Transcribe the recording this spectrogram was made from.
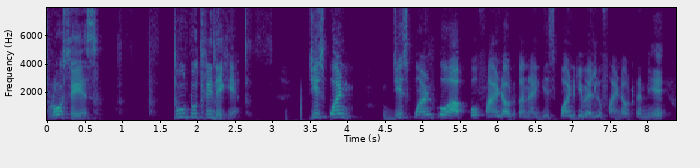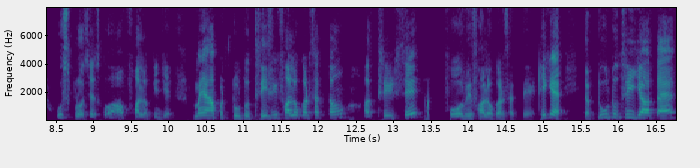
process two to three देखिए। जिस पॉइंट जिस पॉइंट को आपको फाइंड आउट करना है, जिस पॉइंट की वैल्यू फाइंड आउट करनी है, उस प्रोसेस को आप फॉलो कीजिए। मैं यहाँ पर टू टू थ्री भी फॉलो कर सकता हूँ और थ्री से फोर भी फॉलो कर सकते हैं। ठीक है? तो टू टू थ्री क्या होता है?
